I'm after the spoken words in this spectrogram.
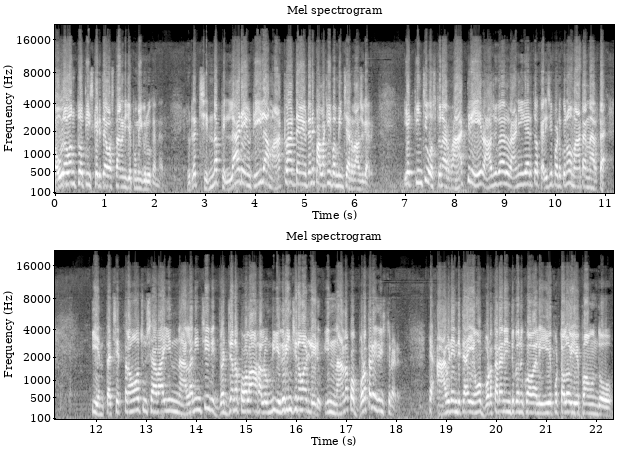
గౌరవంతో తీసుకెడితే వస్తానని చెప్పు మీ గురువుకి అన్నారు ఇవిడ చిన్న పిల్లాడేమిటి? ఇలా మాట్లాడడం ఏమిటని పల్లకి పంపించారు రాజుగారు. ఎక్కించి వస్తున్నారు. రాత్రి రాజుగారు రాణిగారితో కలిసి పడుకునో మాట అన్నారట. ఎంత చిత్రమో చూశావా? ఇన్నాళ్ళ నుంచి విద్వజ్జన కోలాహలుండి ఎదిరించిన వాడు లేడు. ఇన్నాళ్ళకు బుడతడు ఎదిరిస్తున్నాడు. అంటే ఆవిడెందిట ఏమో బుడతడని ఎందుకు అనుకోవాలి? ఏ పుట్టలో ఏ పాముందో?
